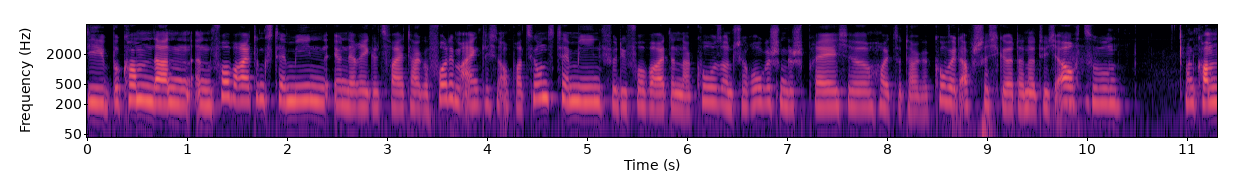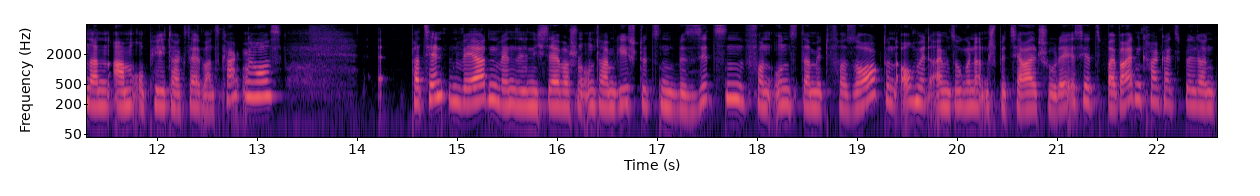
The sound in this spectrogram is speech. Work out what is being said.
die bekommen dann einen Vorbereitungstermin, in der Regel zwei Tage vor dem eigentlichen Operationstermin für die vorbereitende Narkose und chirurgischen Gespräche. Heutzutage Covid-Abstrich gehört da natürlich auch zu und kommen dann am OP-Tag selber ins Krankenhaus. Patienten werden, wenn sie nicht selber schon unter G-Stützen besitzen, von uns damit versorgt und auch mit einem sogenannten Spezialschuh. Der ist jetzt bei beiden Krankheitsbildern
